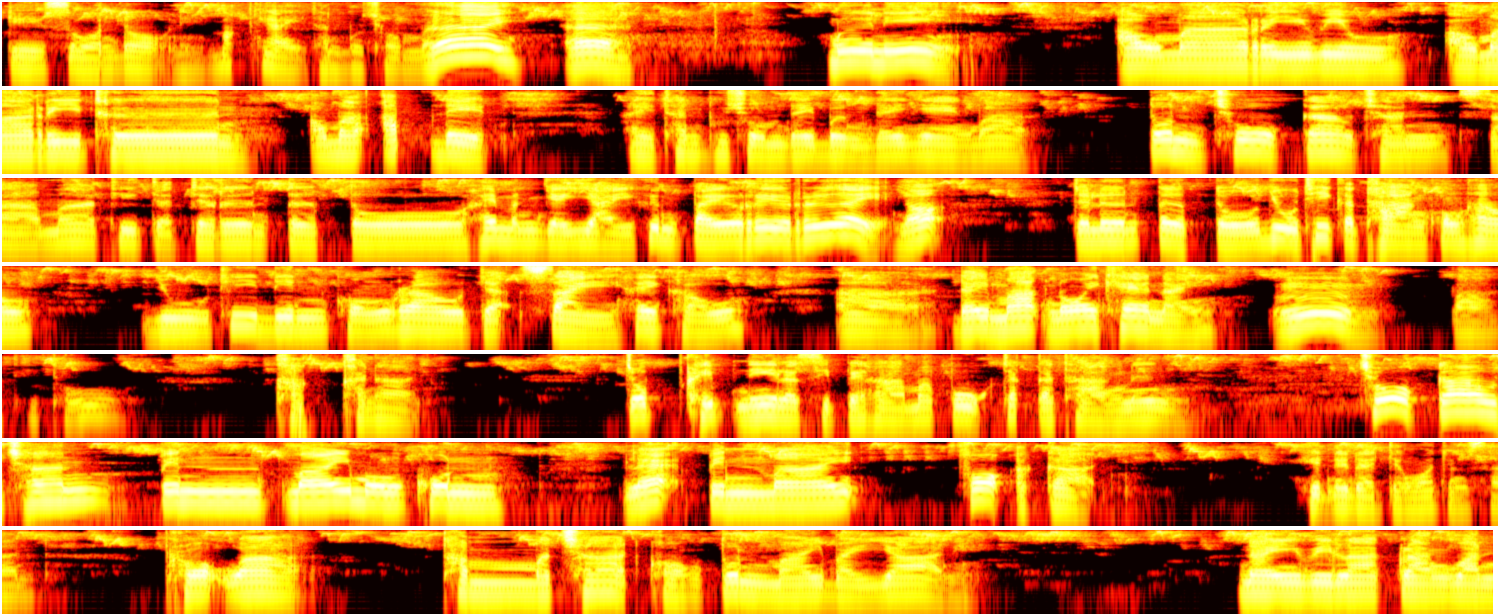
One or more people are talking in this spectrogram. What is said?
เกสรดอกนี่บักใหญ่ท่านผู้ชมเอ้ยเออมือนี้ เอามารีวิว เอามารีเทิร์น เอามาอัปเดต ให้ท่านผู้ชมได้เบิ่งได้แยงว่า ต้นโชคเก้าชั้นสามารถที่จะเจริญเติบโตให้มันใหญ่ ๆ ขึ้นไปเรื่อยๆเนาะเจริญเติบโตอยู่ที่กระถางของเราอยู่ที่ดินของเราจะใส่ให้เขาอ่าได้มากน้อยแค่ไหน อืมปาทิโทคักขนาด จบคลิปนี้ละสิไปหามาปลูกจักกระถางหนึ่งโชคเก้าชั้นเป็นไม้มงคล และเป็นไม้ฟอกอากาศเหตุในใดจังหวะจังสันเพราะว่าธรรมชาติของต้นไม้ใบหญ้านี่ในเวลากลางวัน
